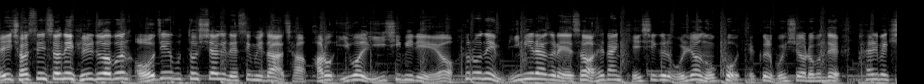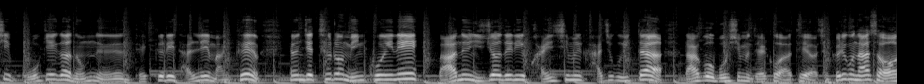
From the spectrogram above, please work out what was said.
이 저스틴선의 빌드업은 어제부터 시작이 됐습니다. 자, 바로 2월 20일이에요. 트론의 밈이라 그래서 해당 게시글을 올려놓고 댓글 보시죠, 여러분들. 815개가 넘는 댓글이 달린 만큼 현재 트론 밈코인에 많은 유저들이 관심을 가지고 있다라고 보시면 될 것 같아요. 자, 그리고 나서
